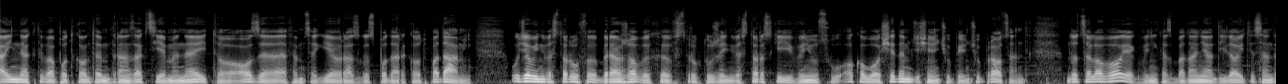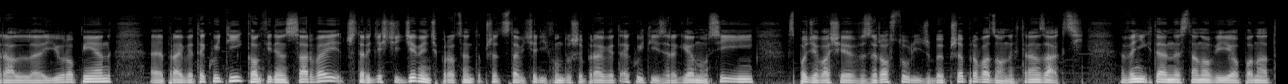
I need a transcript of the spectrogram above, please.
a inne aktywa pod kątem transakcji M&A to OZE, FMCG oraz gospodarka odpadami. Udział inwestorów branżowych w strukturze inwestorskiej wyniósł około 75%. Docelowo, jak wynika z badania Deloitte Central European e, Private Equity Confidence Survey, 49% przedstawicieli funduszy private equity z regionu CE spodziewa się wzrostu liczby przeprowadzonych transakcji. Wynik ten stanowi o ponad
